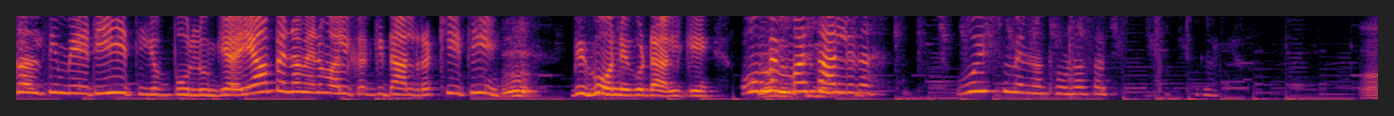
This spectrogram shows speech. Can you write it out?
गलती मेरी ही थी अब बोलूँ क्या यहाँ पे ना मैंने मलका की दाल रखी थी हाँ, भिगोने को डाल के। वो मैं मसाले ना वो इसमें ना थोड़ा सा हाँ।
